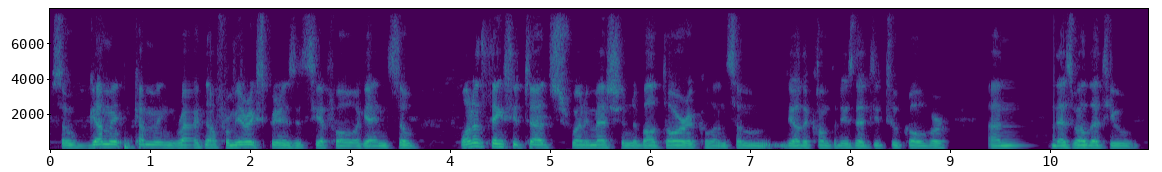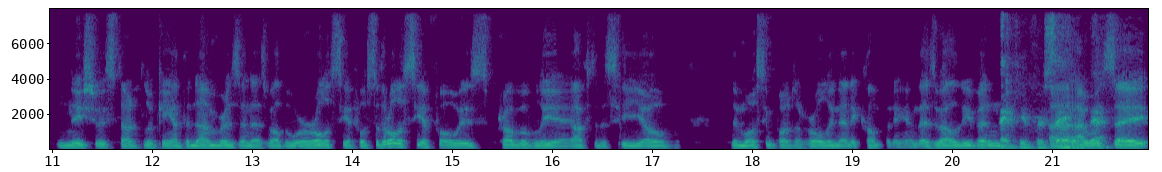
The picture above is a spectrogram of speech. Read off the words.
so. Coming, coming right now from your experience at CFO again. So, one of the things you touched when you mentioned about Oracle and some the other companies that you took over, and as well that you initially start looking at the numbers and as well the role of CFO. So the role of CFO is probably after the CEO the most important role in any company. And as well even thank you for saying uh, i would say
